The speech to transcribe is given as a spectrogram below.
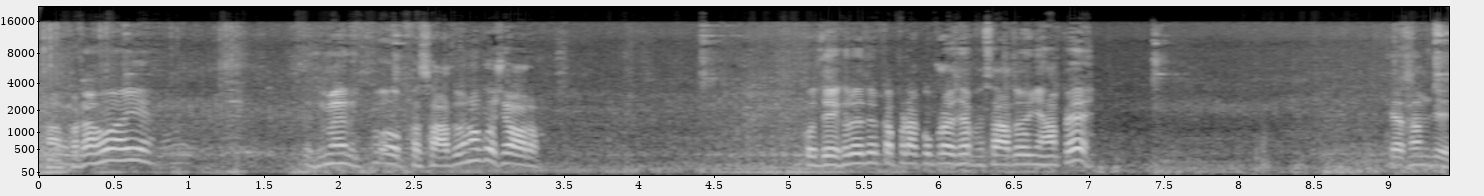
हाँ फटा हुआ है ये इसमें वो फंसा दो ना कुछ और को देख लो तो कपड़ा कुपड़ा से फंसा दो यहाँ पे क्या समझे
